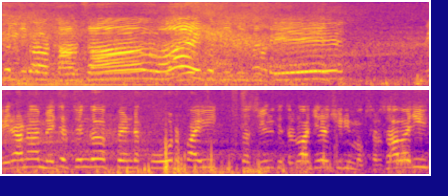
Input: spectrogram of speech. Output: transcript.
ਵਾਹਿਗੁਰੂ ਜੀ ਕਾ ਖਾਲਸਾ ਵਾਹਿਗੁਰੂ ਜੀ ਕੀ ਫਤਿਹ। ਮੇਰਾ ਨਾਮ ਮੇਜਰ ਸਿੰਘ ਪਿੰਡ ਕੋਟਪਾਈ ਤਹਿਸੀਲ ਗਿੱਦੜਵਾ ਜ਼ਿਲ੍ਹਾ ਸ਼੍ਰੀ ਮੁਕਤਸਰ ਸਾਹਿਬ ਹੈ ਜੀ।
